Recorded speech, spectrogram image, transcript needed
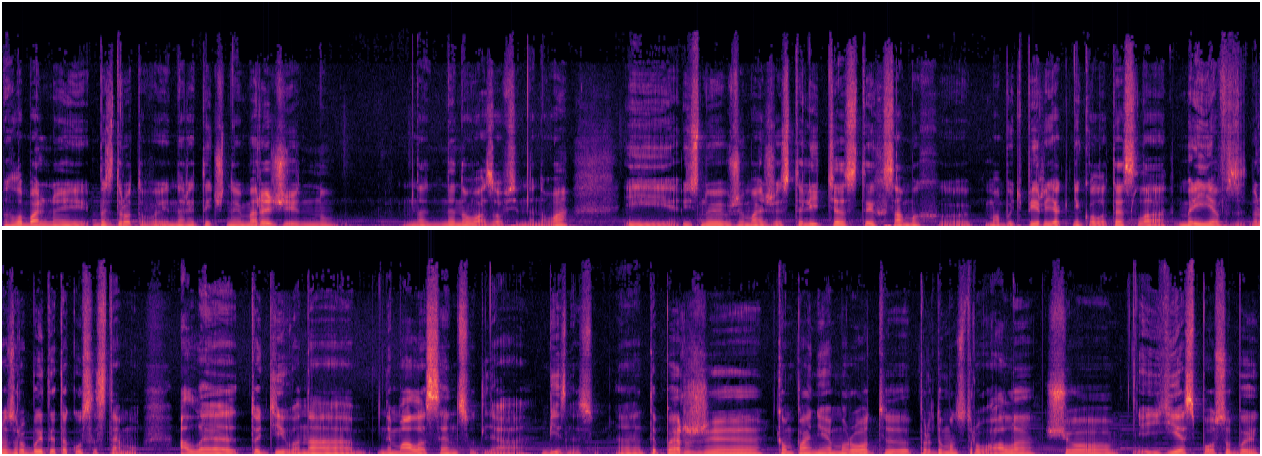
глобальної бездротової енергетичної мережі ну, не нова, зовсім не нова. І існує вже майже століття з тих самих, е, мабуть, пір, як Нікола Тесла мріяв розробити таку систему. Але тоді вона не мала сенсу для бізнесу. Е, тепер же компанія Мород е, продемонструвала, що є способи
